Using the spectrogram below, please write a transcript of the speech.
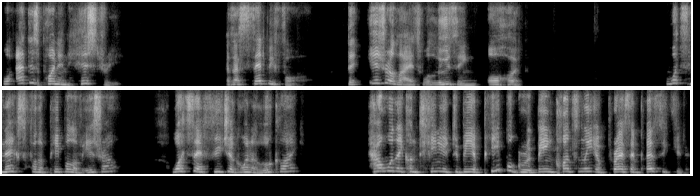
Well, at this point in history, as I said before, the Israelites were losing all hope. What's next for the people of Israel? What's their future going to look like? How will they continue to be a people group being constantly oppressed and persecuted?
